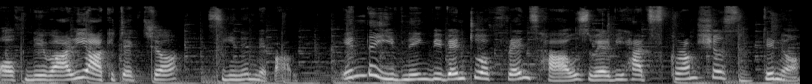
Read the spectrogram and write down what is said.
of Newari architecture seen in Nepal. In the evening, we went to a friend's house where we had scrumptious dinner,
